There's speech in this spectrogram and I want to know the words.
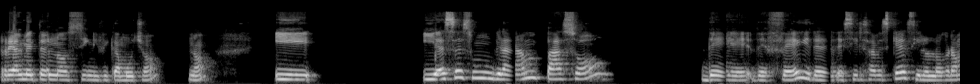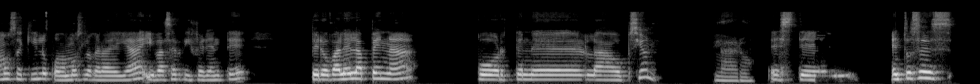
realmente no significa mucho, ¿no? Y, y ese es un gran paso de, de, fe y de decir, ¿sabes qué? Si lo logramos aquí, lo podemos lograr allá y va a ser diferente, pero vale la pena por tener la opción. Claro. Este, entonces,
